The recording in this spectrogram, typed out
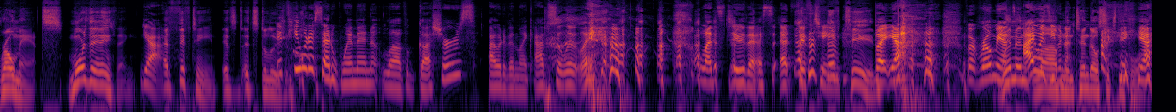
romance more than anything. Yeah. At 15, it's it's delusional. if he would have said women love gushers, I would have been like, absolutely. Let's do this at 15. 15. But yeah, but romance, women I was love even Nintendo 64. yeah,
